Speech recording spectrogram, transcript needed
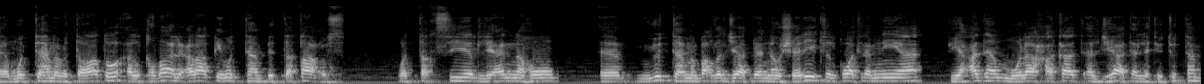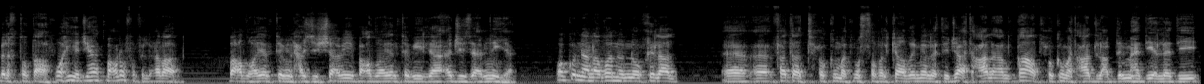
متهمة بالتواطؤ، القضاء العراقي متهم بالتقاعس والتقصير لأنه يتهم من بعض الجهات بأنه شريك للقوات الأمنية في عدم ملاحقه الجهات التي تتهم بالاختطاف وهي جهات معروفة في العراق. بعضها ينتمي للحشد الشعبي بعضها ينتمي إلى أجهزة أمنية. وكنا نظن أنه خلال آه، آه، فترة حكومة مصطفى الكاظمي التي جاءت على أنقاض حكومة عادل عبد المهدي الذي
